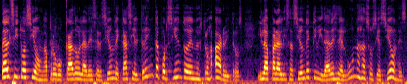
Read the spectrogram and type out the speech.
Tal situación ha provocado la deserción de casi el 30% de nuestros árbitros y la paralización de actividades de algunas asociaciones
